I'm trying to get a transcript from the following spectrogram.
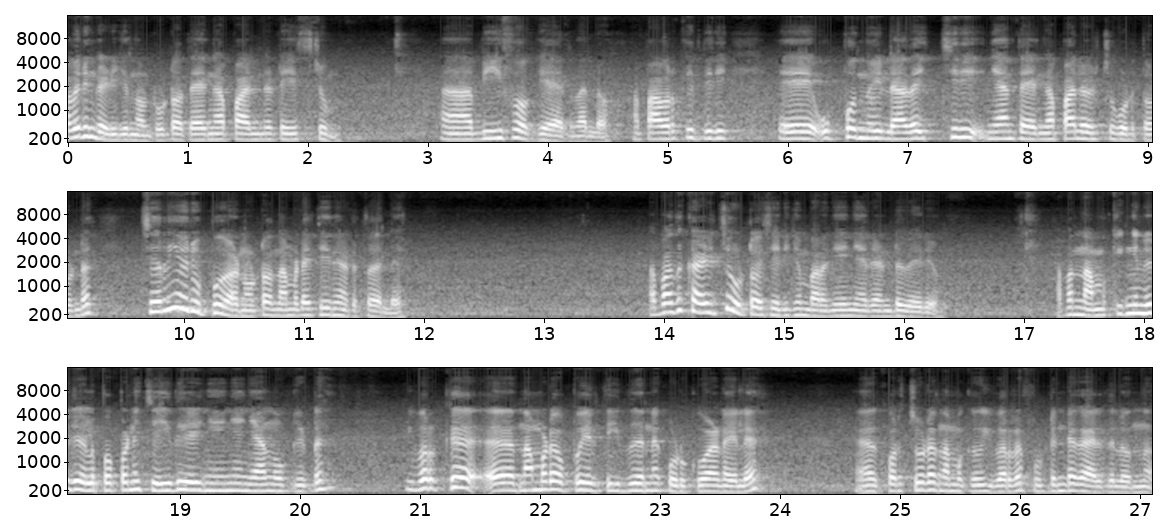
അവരും കഴിക്കുന്നുണ്ട് കേട്ടോ. തേങ്ങാപ്പാലിന്റെ ടേസ്റ്റും ബീഫും ഒക്കെ ആയിരുന്നല്ലോ. അപ്പോൾ അവർക്ക് ഇത്തിരി ഉപ്പൊന്നും ഇല്ലാതെ ഇച്ചിരി ഞാൻ തേങ്ങാപ്പാൽ ഒഴിച്ച് കൊടുത്തോണ്ട് ചെറിയൊരു ഉപ്പ് കാണും കേട്ടോ നമ്മുടെ തീന്ന് എടുത്തതല്ലേ. അപ്പോൾ അത് കഴിച്ചു കേട്ടോ ശരിക്കും പറഞ്ഞു കഴിഞ്ഞാൽ രണ്ടുപേരും. അപ്പം നമുക്കിങ്ങനെ ഒരു എളുപ്പപ്പണി ചെയ്ത് കഴിഞ്ഞ് കഴിഞ്ഞാൽ ഞാൻ നോക്കിയിട്ട് ഇവർക്ക് നമ്മുടെ ഒപ്പം ഇരുത്തി ഇത് തന്നെ കൊടുക്കുവാണേൽ കുറച്ചുകൂടെ നമുക്ക് ഇവരുടെ ഫുഡിന്റെ കാര്യത്തിലൊന്ന്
